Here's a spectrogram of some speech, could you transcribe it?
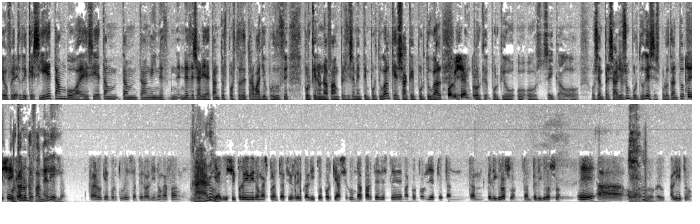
é o feito sí. de que se si é tan boa e se si é tan, tan, tan necesaria e tantos postos de traballo produce, porque non a fan precisamente en Portugal, que xa que Portugal Por eh, exemplo, eh, porque, porque o, o, o, seica, o, os empresarios son portugueses, por lo tanto, sí, sí, por que claro non a fan elí? Claro que é portuguesa, pero ali non a fan. Claro. E ali se prohibiron as plantacións de eucalipto, porque a segunda parte deste macroproxecto tan tan peligroso, tan peligroso, é a o, o eucalipto.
